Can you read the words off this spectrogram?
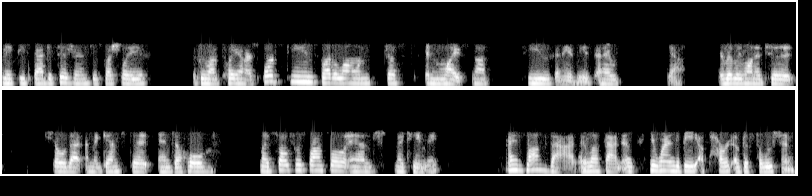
make these bad decisions, especially if we want to play on our sports teams, let alone just in life, not to use any of these. And I, yeah, I really wanted to show that I'm against it and to hold myself responsible and my teammates. I love that. I love that. And you wanted to be a part of the solution.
